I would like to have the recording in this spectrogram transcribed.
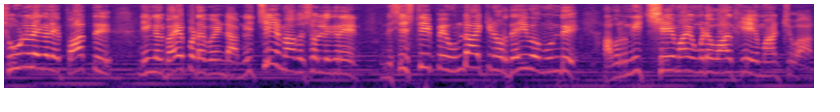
சூழ்நிலைகளை பார்த்து நீங்கள் பயப்பட வேண்டாம். நிச்சயமாக சொல்லுகிறேன். இந்த சிஸ்டிப்பை உண்டாக்கின ஒரு தெய்வம் உண்டு. அவர் நிச்சயமாய் உங்களோட வாழ்க்கையை மாற்றுவார்.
